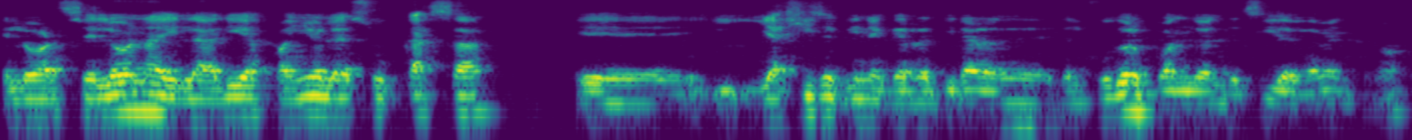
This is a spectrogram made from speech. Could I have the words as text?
el Barcelona y la Liga Española es su casa eh, y, allí se tiene que retirar del fútbol cuando él decide, obviamente, ¿no?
